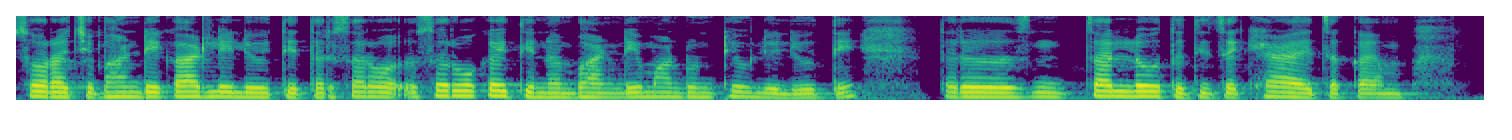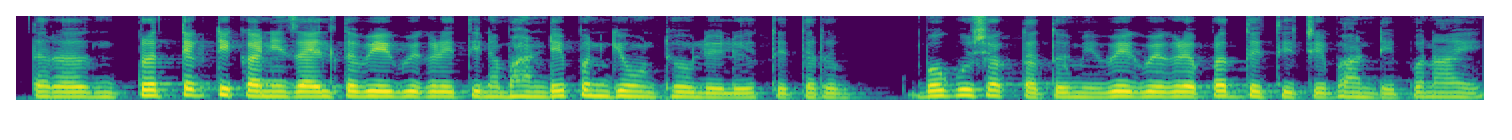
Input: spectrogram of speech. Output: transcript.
सोराचे भांडे काढलेले होते. तर सर्व सर्व काही तिनं भांडे मांडून ठेवलेले होते. तर चाललं होतं तिचं खेळायचं काम. तर प्रत्येक ठिकाणी जाईल तर वेगवेगळे तिनं भांडे पण घेऊन ठेवलेले होते. तर बघू शकता तुम्ही वेगवेगळ्या पद्धतीचे भांडे पण आहे.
